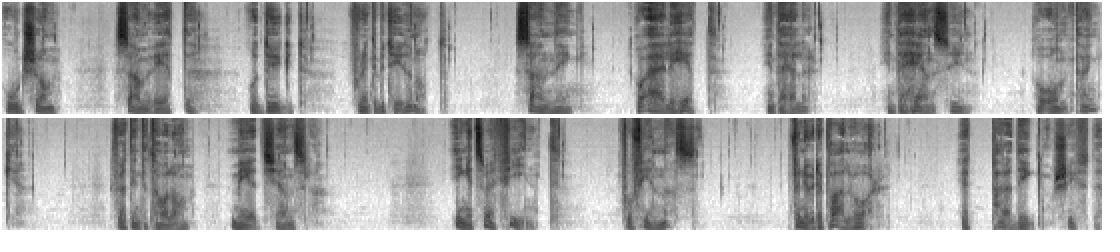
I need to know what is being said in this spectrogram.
Ord som samvete och dygd får inte betyda något. Sanning och ärlighet inte heller. Inte hänsyn och omtanke. För att inte tala om medkänsla. Inget som är fint får finnas. För nu är det på allvar ett paradigmskifte.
